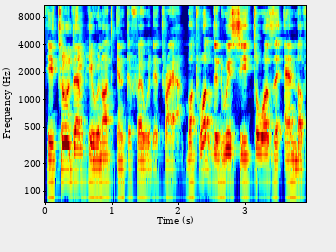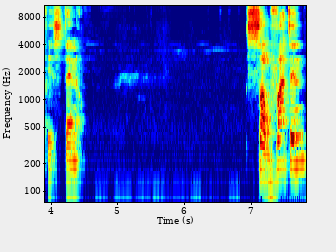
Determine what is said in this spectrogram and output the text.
he told them he will not interfere with the trial. But what did we see towards the end of his tenure? Subverting,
